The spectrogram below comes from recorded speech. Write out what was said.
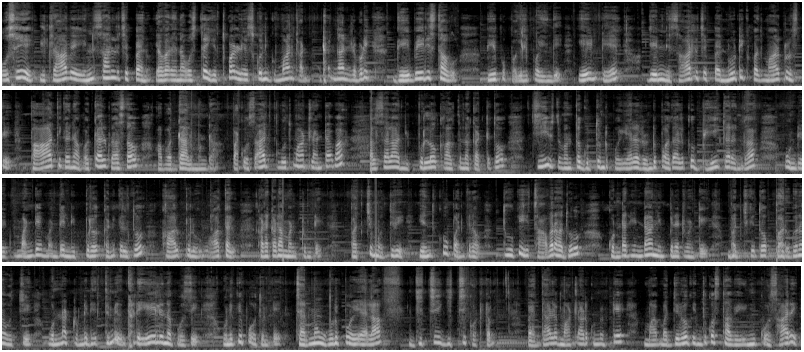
ఒసే ఇట్రావే ఎన్నిసార్లు చెప్పాను. ఎవరైనా వస్తే ఎత్తుపళ్ళు వేసుకుని గుమ్మానికి అడ్డంగా నిలబడి దేబేరిస్తావు వీపు పగిలిపోయింది. ఏంటే? ఎన్నిసార్లు చెప్పాను. నూటికి పది మార్కులు వస్తే పాతికని అబద్ధాలు రాస్తావు అబద్ధాల ముండ. ఒక్కోసారి పూతి మాటలు అంటావా? అలసలా నిప్పుల్లో కాలుతున్న కట్టెతో జీవితం అంతా గుర్తుండిపోయేలా రెండు పదాలకు భీకరంగా ఉండే మండే మండే నిప్పులో కణికలతో కాల్పులు వాతలు కనకడమంటుంటే పచ్చి మొద్దివి ఎందుకు పనికిరావు? తూకి చావరాదు. కుండ నిండా నింపినటువంటి మజ్జిగతో పరుగున వచ్చి ఉన్నట్టుండి నెత్తి మీద గడేలిన పోసి ఉనికిపోతుంటే చర్మం ఊడిపోయేలా గిచ్చి గిచ్చి కొట్టడం. పెద్దాళ్ళు మాట్లాడుకుంటుంటే మా మధ్యలోకి ఎందుకు వస్తావి ఇంకోసారి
